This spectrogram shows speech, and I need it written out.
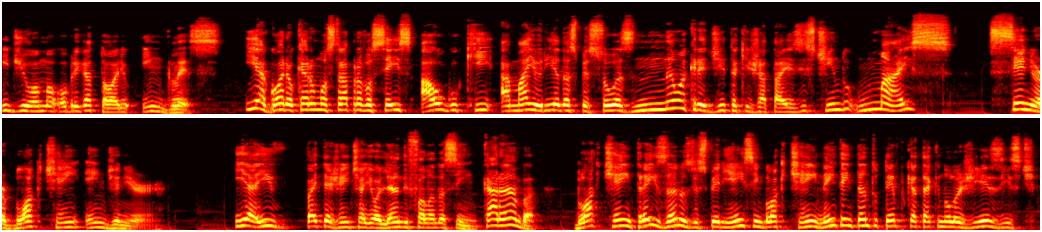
idioma obrigatório inglês. E agora eu quero mostrar para vocês algo que a maioria das pessoas não acredita que já está existindo, mas Senior Blockchain Engineer. E aí vai ter gente aí olhando e falando assim: caramba, blockchain, três anos de experiência em blockchain, nem tem tanto tempo que a tecnologia existe.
